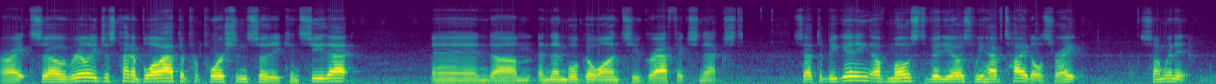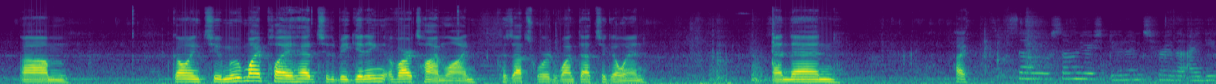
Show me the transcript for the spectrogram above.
Alright, so really just kind of blow out the proportions so that you can see that and, um, and then we'll go on to graphics next. So at the beginning of most videos we have titles, right? So I'm going to um, going to move my playhead to the beginning of our timeline because that's where we want that to go in. And then, hi. So some of your students for the ID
